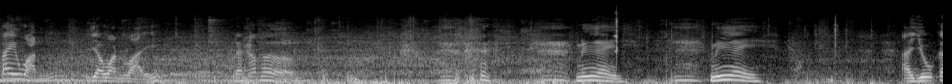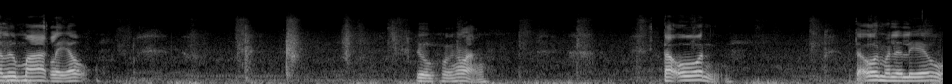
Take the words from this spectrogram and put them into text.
ไต้หวันอย่าหวั่นไหวนะครับเถอะเหนื่อย เหนื่อย อายุก็เริ่มมากแล้ว ดูคนข้างหลัง ตาโอนตาโอนมาเร็วๆ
